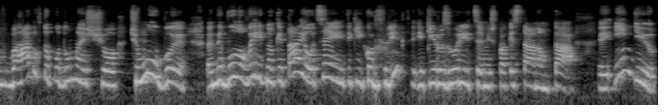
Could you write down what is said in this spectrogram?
багато хто подумає, що чому би не було вигідно Китаю оцей такий конфлікт, який розгоріться між Пакистаном та е, Індією,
